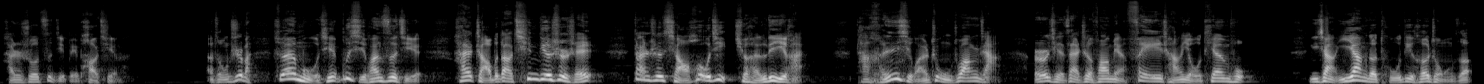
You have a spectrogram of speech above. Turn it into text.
还是说自己被抛弃了？啊，总之吧，虽然母亲不喜欢自己，还找不到亲爹是谁，但是小后继却很厉害。他很喜欢种庄稼，而且在这方面非常有天赋。你像一样的土地和种子，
